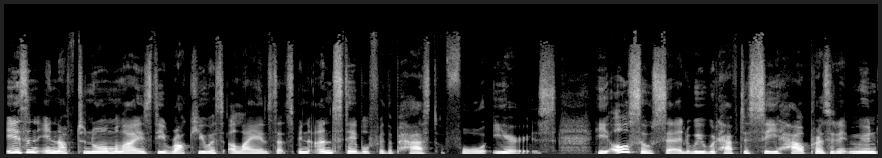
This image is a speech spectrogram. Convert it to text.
isn't enough to normalize the ROK US alliance that's been unstable for the past four years. He also said we would have to see how President Moon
